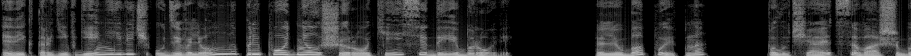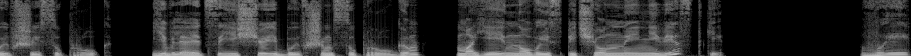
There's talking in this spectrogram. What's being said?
Виктор Евгеньевич удивленно приподнял широкие седые брови. «Любопытно. Получается, ваш бывший супруг является еще и бывшим супругом моей новоиспеченной невестки?» «Вы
